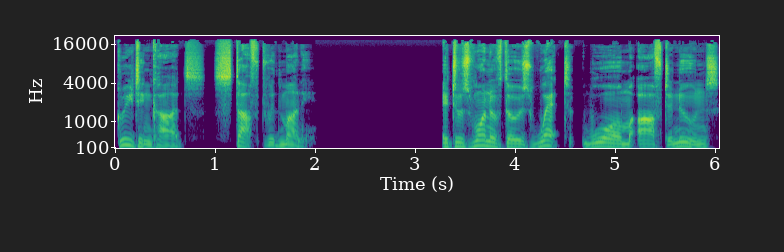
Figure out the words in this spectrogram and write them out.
greeting cards, stuffed with money. It was one of those wet, warm afternoons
